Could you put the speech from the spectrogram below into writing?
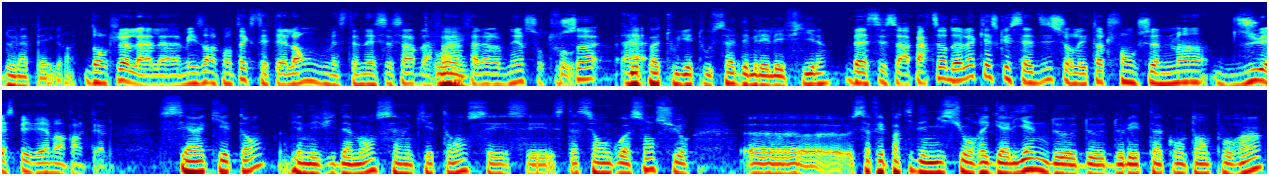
de la pègre. Donc là, la, mise en contexte était longue, mais c'était nécessaire de la faire. Il fallait revenir sur tout ça. Euh, dépatouiller tout ça, démêler les fils. Ben c'est ça. À partir de là, qu'est-ce que ça dit sur l'état de fonctionnement du SPVM en tant que tel? C'est inquiétant, bien évidemment. C'est inquiétant. C'est assez angoissant. Sur, euh, ça fait partie des missions régaliennes de, de, de l'État contemporain.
